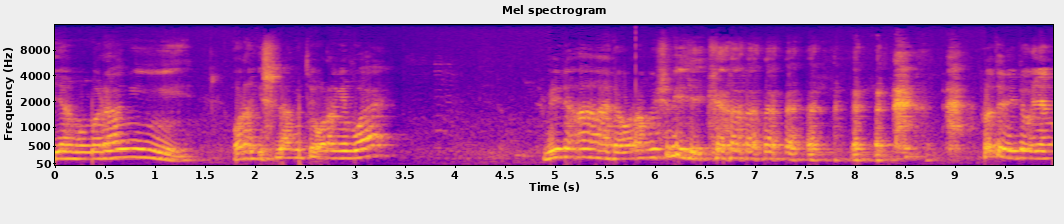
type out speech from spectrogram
Yang memerangi Orang Islam itu orang yang buat Bida'ah ada orang musyrik. Sebab tu itu yang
